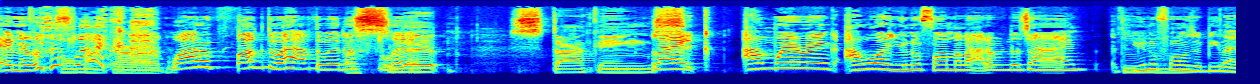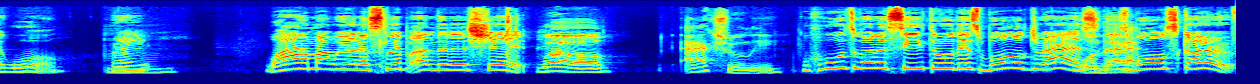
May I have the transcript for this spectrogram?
and it was Oh my like, God. why the fuck do I have to wear A this slip? slip, stockings. Like I'm wearing, I wore a uniform a lot of the time. The Mm-hmm. uniforms would be like wool, right? Why am I wearing a slip under this shit? well, actually, Who's gonna see through this wool dress, Well, that- this wool skirt?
